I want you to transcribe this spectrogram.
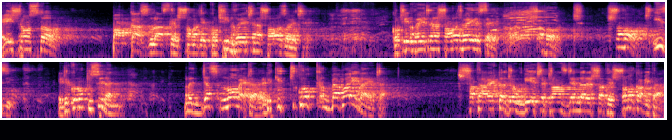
এই সমস্ত পাপ কাজগুলো আজকের সমাজে কঠিন হয়েছে না সহজ হয়েছে? কঠিন হয়েছে না সহজ হয়ে গেছে? সহজ। সহজ ইজি এটা কোনো কিছুই না মানে জাস্ট নো ম্যাটার এটা কিচ্ছু, কোনো ব্যাপারই না এটা। সাথে আরেকটা যোগ দিয়েছে ট্রান্সজেন্ডারের সাথে সমকামিতা।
